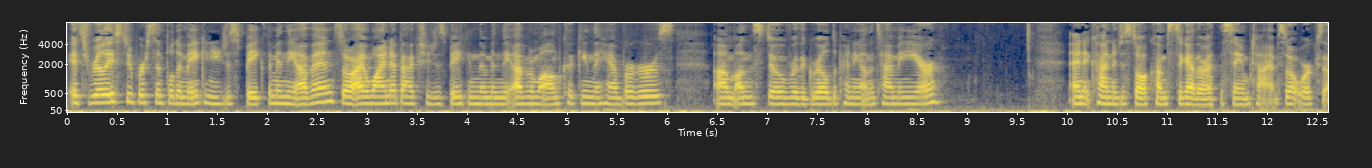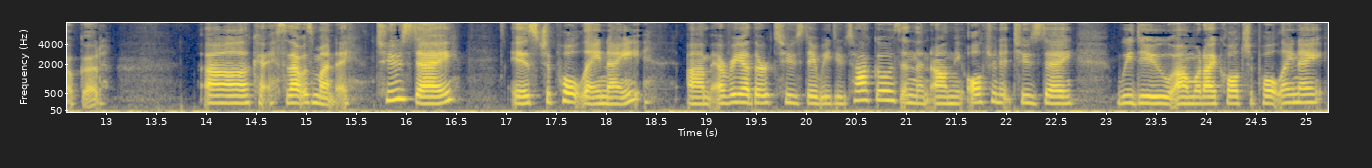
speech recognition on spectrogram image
it's really super simple to make and you just bake them in the oven. So I wind up actually just baking them in the oven while I'm cooking the hamburgers um, on the stove or the grill, depending on the time of year. And it kind of just all comes together at the same time. So it works out good. Uh, okay, so that was Monday. Tuesday is Chipotle night. Um, every other Tuesday we do tacos, and then on the alternate Tuesday we do um, what I call Chipotle night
